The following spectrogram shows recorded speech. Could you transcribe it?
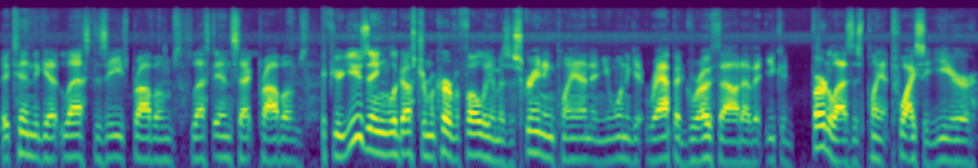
They tend to get less disease problems, less insect problems. If you're using Ligustrum recurvifolium as a screening plant and you want to get rapid growth out of it, you could fertilize this plant twice a year,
